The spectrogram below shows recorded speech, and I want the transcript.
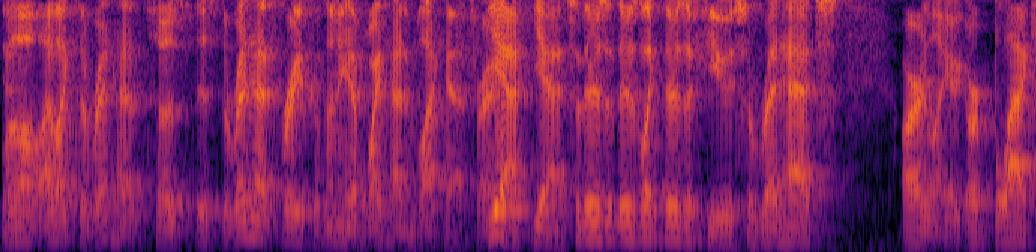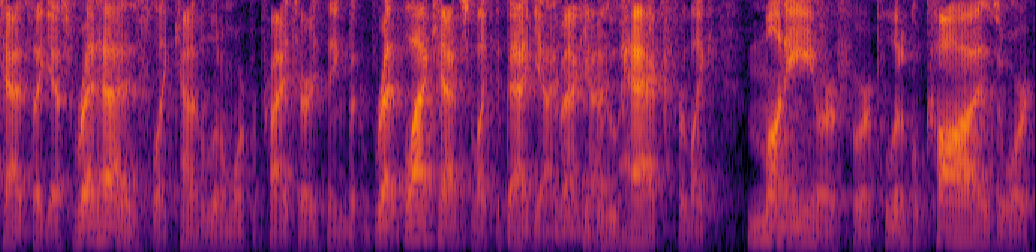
Well, I like the red hat. So it's, it's the red hat phrase because then you have white hat and black hats, right? Yeah, yeah. So there's there's like there's a few. So red hats are like or black hats, I guess. Red hat is like kind of a little more proprietary thing, but red black hats are like the bad guys, The the, people guys. who hack for like money or for a political cause or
